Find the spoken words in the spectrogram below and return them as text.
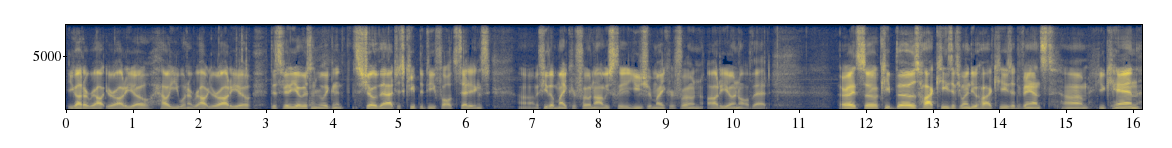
you got to route your audio how you want to route your audio. This video isn't really going to show that. Just keep the default settings. Um, if you have a microphone, obviously use your microphone, audio, and all of that. All right, so keep those hotkeys if you want to do hotkeys advanced. Um, you can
